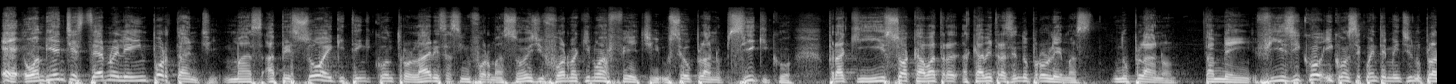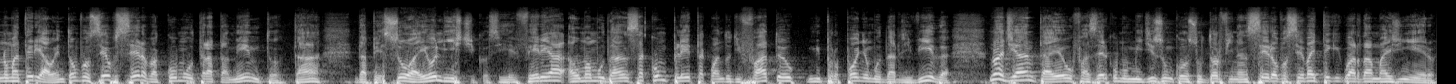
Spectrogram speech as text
É, o ambiente externo ele é importante, mas a pessoa é que tem que controlar essas informações de forma que não afete o seu plano psíquico, para que isso acabe, tra acabe trazendo problemas no plano também físico e consequentemente no plano material. Então você observa como o tratamento tá, da pessoa é holístico, se refere a, a, uma mudança completa quando de fato eu me proponho mudar de vida. Não adianta eu fazer como me diz um consultor financeiro, você vai ter que guardar mais dinheiro.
